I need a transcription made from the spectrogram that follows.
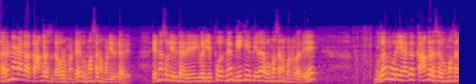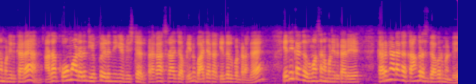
கர்நாடகா காங்கிரஸ் கவர்மெண்ட்டை விமர்சனம் பண்ணியிருக்காரு. என்ன சொல்லியிருக்காரு? இவர் எப்போதுமே பிஜேபி தான் விமர்சனம் பண்ணுவார். முதன் முறையாக காங்கிரஸை விமர்சனம் பண்ணியிருக்காரா? அதான் கோமாலிருந்து எப்போ எழுந்தீங்க மிஸ்டர் பிரகாஷ் ராஜ் அப்படின்னு பாஜக கிண்டல் பண்ணுறாங்க எதுக்காக விமர்சனம் பண்ணியிருக்காரு? கர்நாடகா காங்கிரஸ் கவர்மெண்ட்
